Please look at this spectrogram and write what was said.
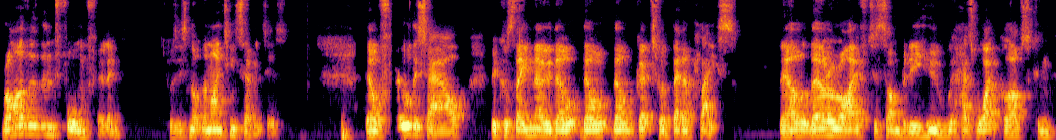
rather than form filling, because it's not the 1970s. They'll fill this out because they know they'll they'll they'll get to a better place They'll they'll arrive to somebody who has white gloves can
